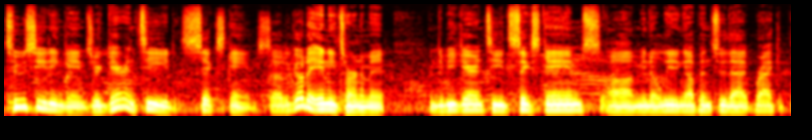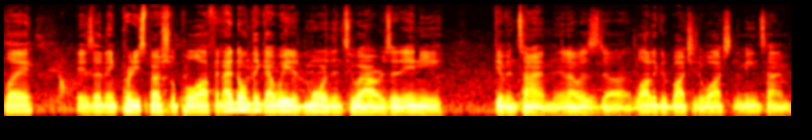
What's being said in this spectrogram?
two seeding games. You're guaranteed six games. So to go to any tournament and to be guaranteed six games, um, you know, leading up into that bracket play is, I think, pretty special to pull off. And I don't think I waited more than two hours at any given time. And I was uh, a lot of good bocce to watch in the meantime.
